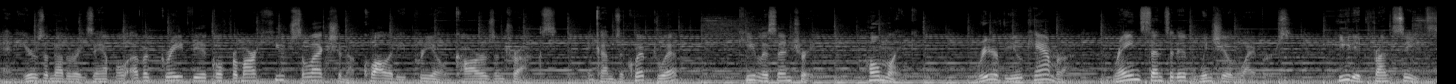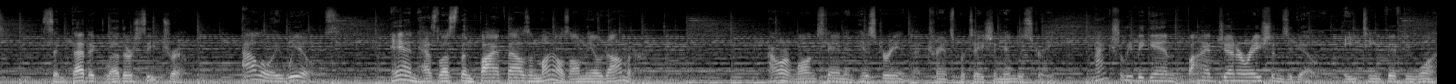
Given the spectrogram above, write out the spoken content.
And here's another example of a great vehicle from our huge selection of quality pre owned cars and trucks. And comes equipped with keyless entry, homelink, rear view camera, rain sensitive windshield wipers, heated front seats, synthetic leather seat trim, alloy wheels, and has less than 5,000 miles on the odometer. Our long-standing history in the transportation industry actually began five generations ago in 1851.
